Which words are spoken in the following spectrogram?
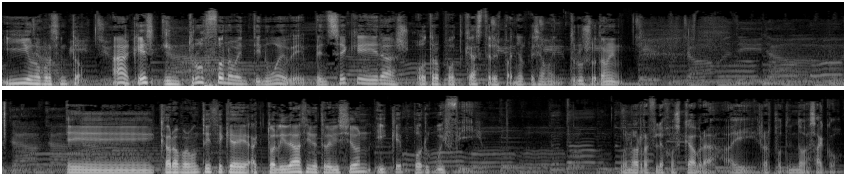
y 1%. Ah, que es Intruso 99. Pensé que eras otro podcaster español que se llama Intruso también. Eh, Cabra Palmonte dice que actualidad, cine, televisión y que por wifi. Buenos reflejos, Cabra, ahí respondiendo a saco.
